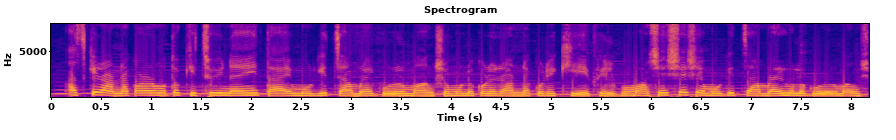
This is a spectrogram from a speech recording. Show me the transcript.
আজকে রান্না করার মতো কিছুই নাই, তাই মুরগির চামড়ায় গরুর মাংস মনে করে রান্না করে খেয়ে ফেলব। মাসের শেষে মুরগির চামড়াই হলো গরুর মাংস।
